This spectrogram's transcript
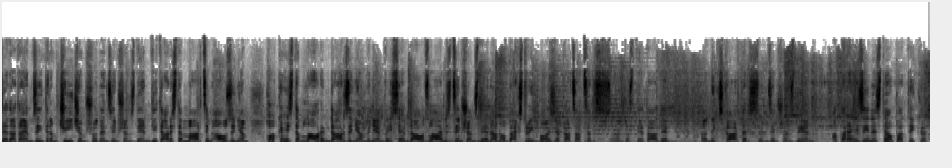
dziedātājam Dzintaram Čīčam šodien dzimšanas dienu, ģitāristam Mārcim Auziņam, hokeistam Laurim Dārziņam. Viņiem visiem daudz laimes dzimšanas dienā no Backstreet Boys, ja kāds atceras, kas tie tādi ir. Uh, Niks Kārters viņa dzimšanas diena. Ah, pareizi, Ines, tev patika.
